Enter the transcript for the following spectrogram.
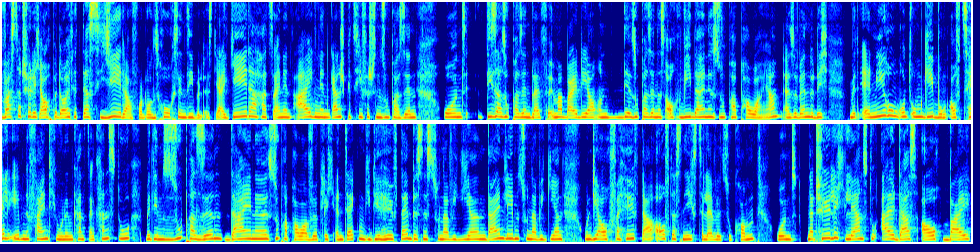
Was natürlich auch bedeutet, dass jeder von uns hochsensibel ist. Ja, jeder hat seinen eigenen ganz spezifischen Supersinn und dieser Supersinn bleibt für immer bei dir und der Supersinn ist auch wie deine Superpower. Ja, also wenn du dich mit Ernährung und Umgebung auf Zellebene feintunen kannst, dann kannst du mit dem Supersinn deine Superpower wirklich entdecken, die dir hilft, dein Business zu navigieren, dein Leben zu navigieren und dir auch verhilft, da auf das nächste Level zu kommen. Und natürlich lernst du all das auch bei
